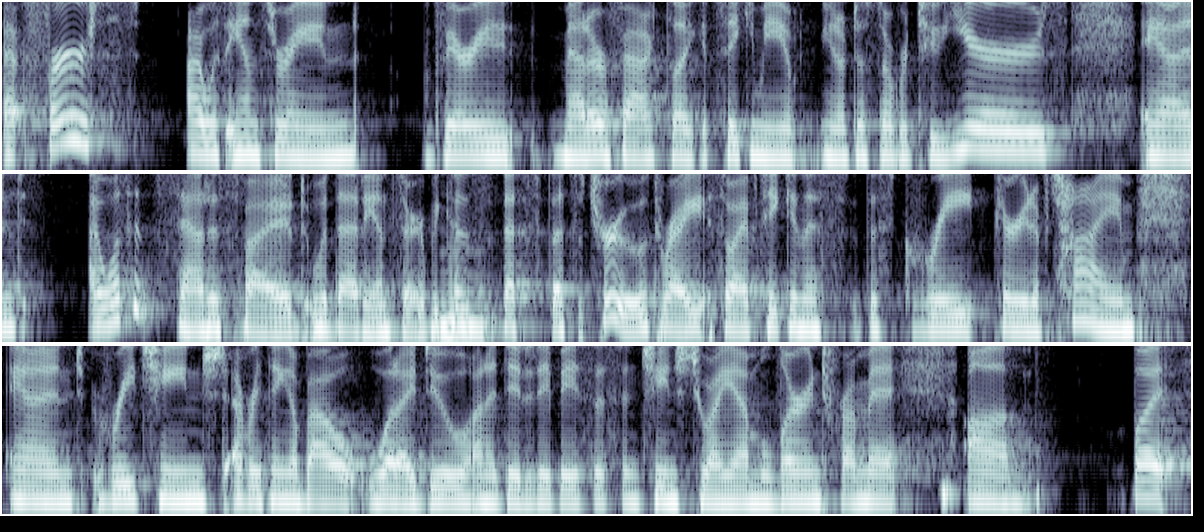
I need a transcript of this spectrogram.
at first, I was answering very matter of fact, like it's taking me, you know, just over two years. And I wasn't satisfied with that answer because that's that's the truth, right? So I've taken this this great period of time and rechanged everything about what I do on a day to day basis and changed who I am, learned from it. Um, but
